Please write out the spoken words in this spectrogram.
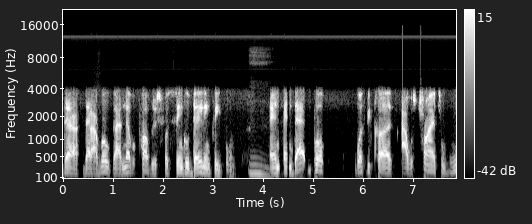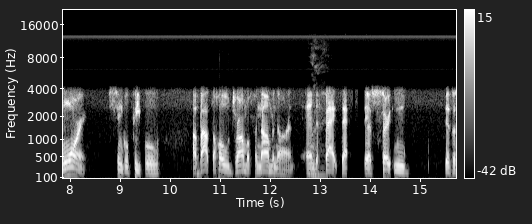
that that I wrote that I never published for single dating people, and and that book was because I was trying to warn single people about the whole drama phenomenon and the fact that there's certain there's a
